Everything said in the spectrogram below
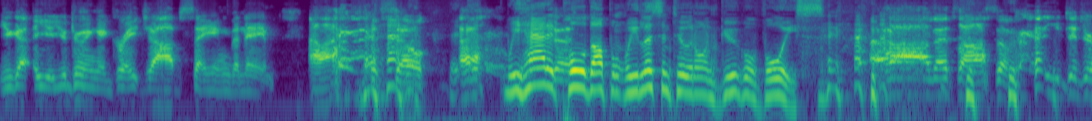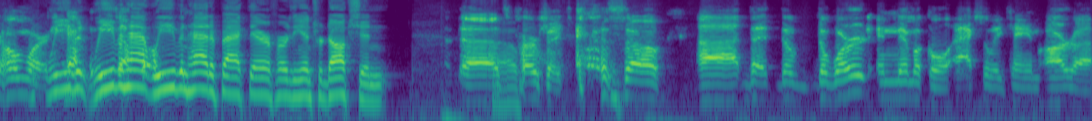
you got you're doing a great job saying the name. Uh, so uh, we had it pulled up when we listened to it on Google Voice. Ah, that's awesome! you did your homework. We even we even so, had we even had it back there for the introduction. That's perfect. so uh, the, the the word inimical actually came our uh,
